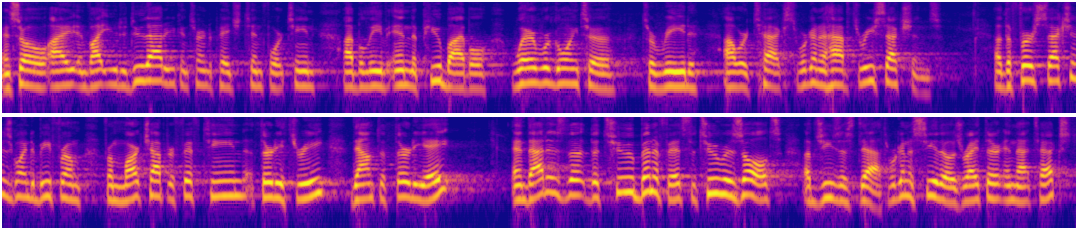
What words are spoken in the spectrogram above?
And so I invite you to do that, or you can turn to page 1014, I believe, in the Pew Bible, where we're going to to read our text. We're going to have three sections. Uh, the first section is going to be from, from Mark chapter 15, 33, down to 38. And that is the, the two benefits, the two results of Jesus' death. We're going to see those right there in that text.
